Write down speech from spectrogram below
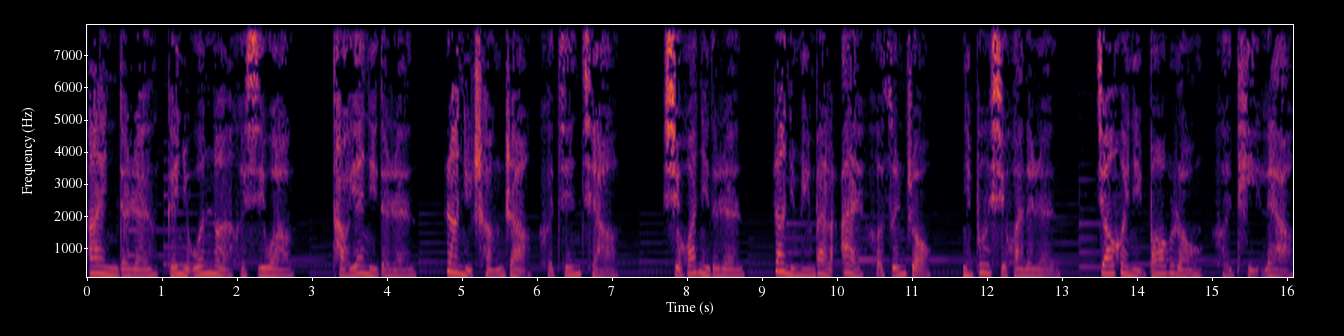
爱你的人给你温暖和希望，讨厌你的人让你成长和坚强。喜欢你的人，让你明白了爱和尊重；你不喜欢的人，教会你包容和体谅。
